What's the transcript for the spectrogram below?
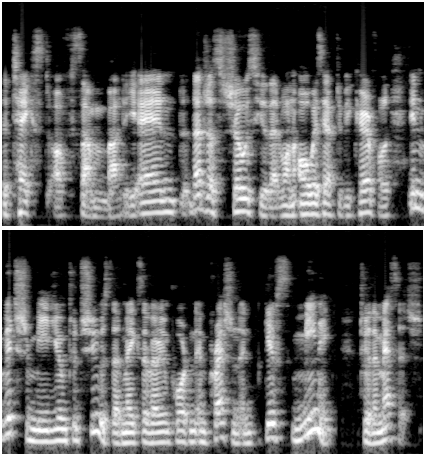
the text of somebody. And that just shows you that one always have to be careful in which medium to choose. That makes a very important impression and gives meaning to the message.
